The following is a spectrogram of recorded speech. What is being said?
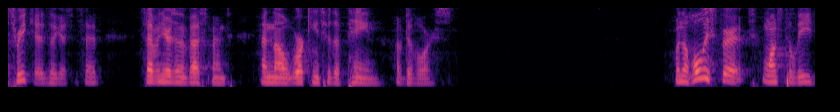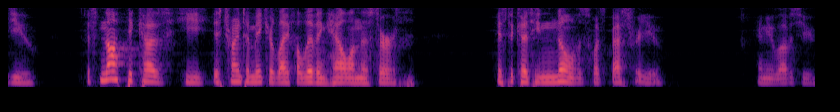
three kids, I guess you said, seven years of investment, and now working through the pain of divorce. When the Holy Spirit wants to lead you, it's not because He is trying to make your life a living hell on this earth. It's because He knows what's best for you, and He loves you.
